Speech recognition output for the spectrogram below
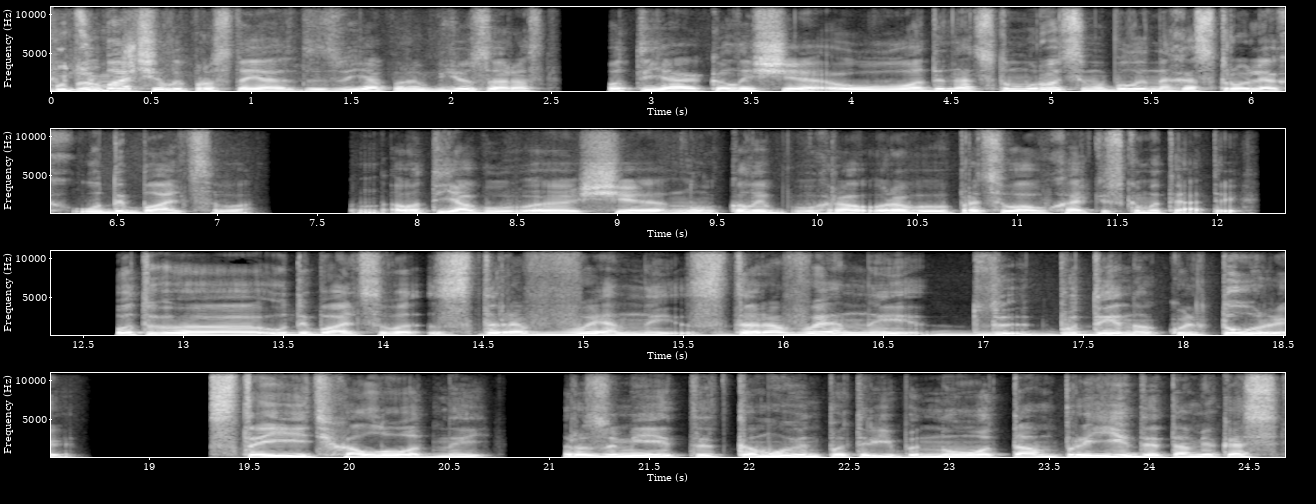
про- Ви цьому бачили, просто я, я переб'ю зараз. От я коли ще у 11-му році ми були на гастролях у Дебальцево. От я був е, ще, ну, коли грав, працював в Харківському театрі. От е, у Дебальцево здоровенний, здоровенний будинок культури стоїть холодний. Розумієте, кому він потрібен? Ну, от там приїде, там якась,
